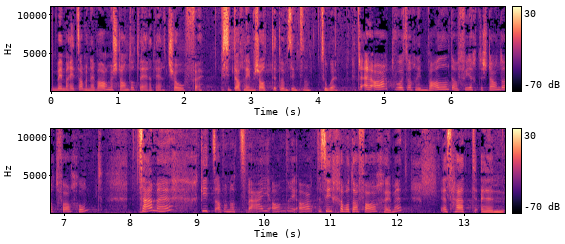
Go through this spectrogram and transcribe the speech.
Wenn wir jetzt an einem warmen Standort wären, wäre es schon offen. Wir sind doch ein bisschen im Schatten, darum sind sie noch zu. Eine Art, die so ein bisschen im Wald, auf feuchten Standort vorkommt. Zusammen gibt es aber noch zwei andere Arten sicher, die da vorkommen. Es hat ähm,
